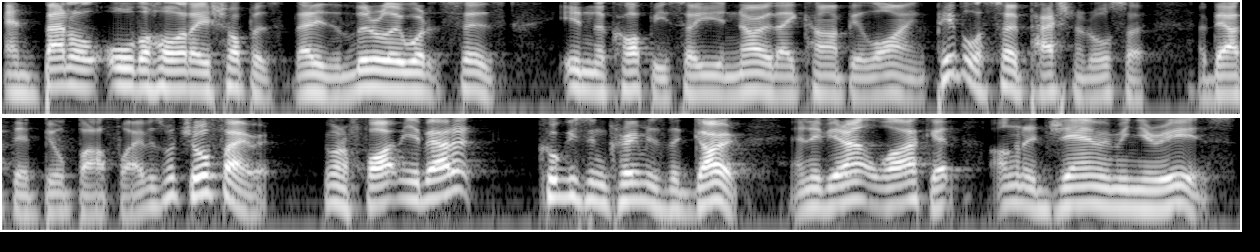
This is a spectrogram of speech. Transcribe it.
and battle all the holiday shoppers. That is literally what it says in the copy, so you know they can't be lying. People are so passionate also about their Built Bar flavors. What's your favorite? You want to fight me about it? Cookies and cream is the goat. And if you don't like it, I'm going to jam them in your ears.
